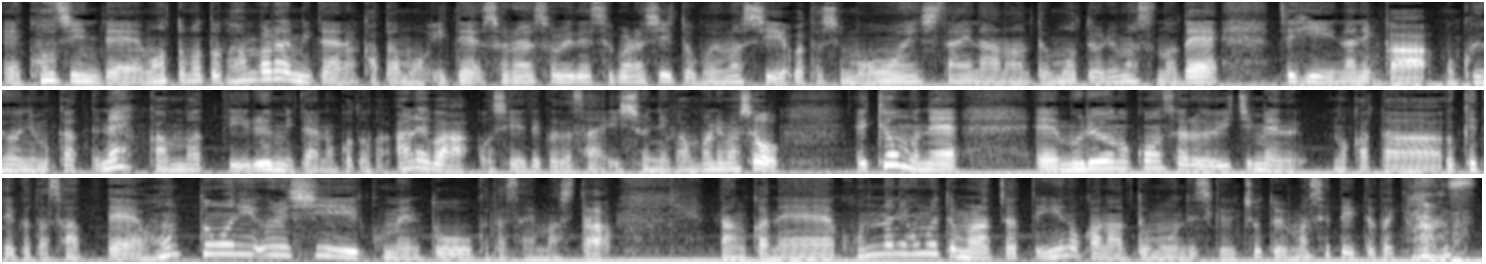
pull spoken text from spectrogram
えー、個人でもっともっと頑張るみたいな方もいて、それはそれで素晴らしいと思いますし、私も応援したいななんて思っておりますので、ぜひ何か目標に向かってね、頑張っているみたいなことがあれば教えてください。一緒に頑張りましょう。え今日もね、え無料のコンサル1名の方受けてくださって、本当に嬉しいコメントをくださいました。なんかね、こんなに褒めてもらっちゃっていいのかなって思うんですけど、ちょっと読ませていただきます。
